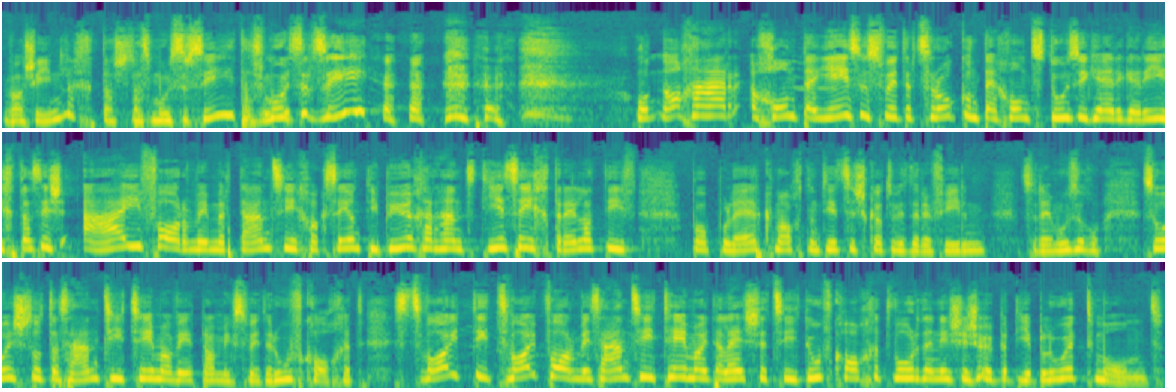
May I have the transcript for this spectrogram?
Wahrscheinlich, das, das muss er sein, das muss er sein. und nachher kommt der Jesus wieder zurück und dann kommt das tausendjährige Reich. Das ist eine Form, wie man dann sich kann sehen. Und die Bücher haben diese Sicht relativ populär gemacht und jetzt ist gerade wieder ein Film zu dem rausgekommen. So ist so, das Endzeit-Thema wird damals wieder aufgekocht. Das zweite, die zweite Form, wie das Endzeit-Thema in der letzten Zeit aufgekocht worden ist, ist über die Blutmond.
